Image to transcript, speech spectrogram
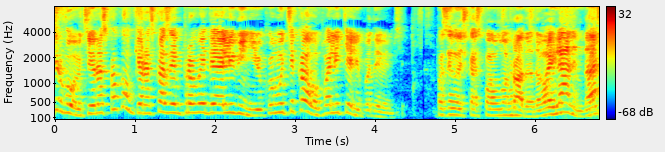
чергові цій розпаковці розказуємо про види алюмінію. Кому цікаво, полетіли, подивимося. Посилочка з Павлограда. Давай глянемо, да?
